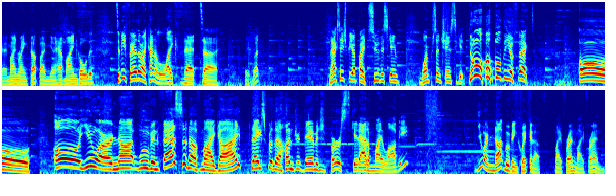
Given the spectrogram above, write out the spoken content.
Okay, mine ranked up. I'm going to have mine golded. To be fair, though, I kind of like that... Uh, wait, what? Max HP up by 2 this game. 1% chance to get double the effect. Oh... Oh, you are not moving fast enough, my guy. Thanks for the 100 damage burst. Get out of my lobby. You are not moving quick enough, my friend, my friend.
